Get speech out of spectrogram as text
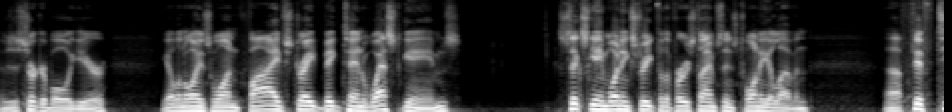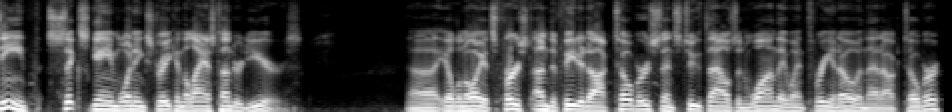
It was a Sugar Bowl year. Illinois won five straight Big Ten West games, six game winning streak for the first time since 2011 uh, 15th six game winning streak in the last 100 years. Uh, Illinois, its first undefeated October since 2001. They went 3 and 0 in that October,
